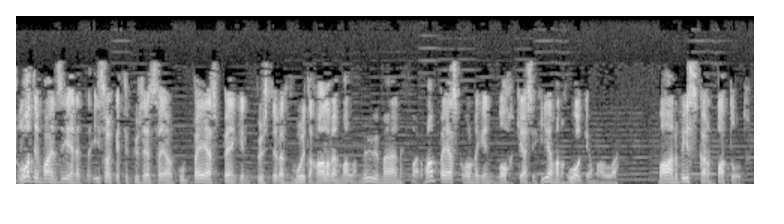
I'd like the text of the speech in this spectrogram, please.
Luotin vain siihen, että iso ketju kyseessä ja kun PSPnkin pystyivät muita halvemmalla myymään, varmaan PS3kin lohkiaisi hieman huokeamalla. Vaan viskan patut.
